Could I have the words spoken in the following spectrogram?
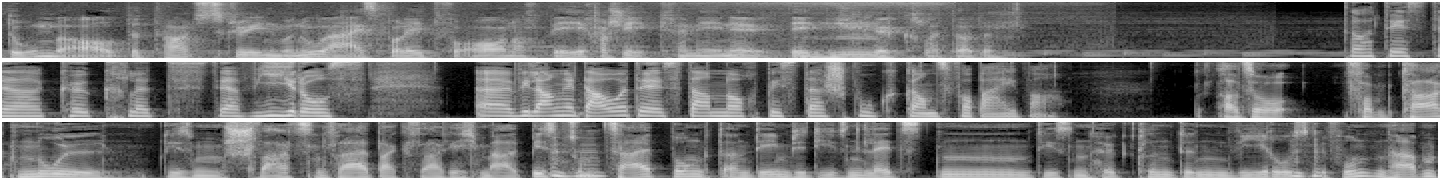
dummer alter Touchscreen, der nur ein Ballett von A nach B kann schicken kann, mehr nicht. Dort mhm. ist geköckelt, oder? Dort ist der geköckelt, der Virus. Äh, wie lange dauerte es dann noch, bis der Spuk ganz vorbei war? Also vom Tag Null, diesem schwarzen Freitag, sage ich mal, bis mhm. zum Zeitpunkt, an dem sie diesen letzten, diesen höckelnden Virus mhm. gefunden haben,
